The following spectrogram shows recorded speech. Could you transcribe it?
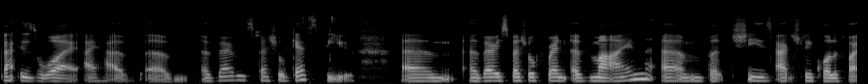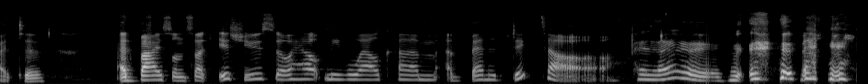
That is why I have um, a very special guest for you. Um, a very special friend of mine, um, but she's actually qualified to advise on such issues. So help me welcome Benedicta. Hello.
